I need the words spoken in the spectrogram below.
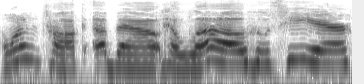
I wanted to talk about, hello, who's here?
